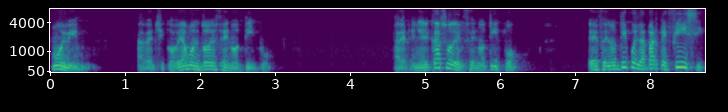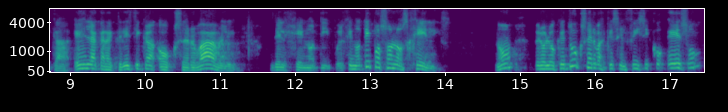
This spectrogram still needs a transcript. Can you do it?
Muy bien. A ver, chicos, veamos entonces fenotipo. A ver, en el caso del fenotipo, el fenotipo es la parte física, es la característica observable del genotipo. El genotipo son los genes. Pero lo que tú observas que es el físico, eso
